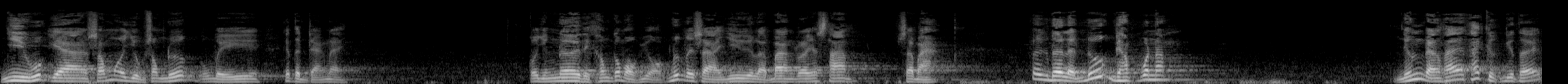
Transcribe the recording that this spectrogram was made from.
Nhiều quốc gia sống ở vùng sông nước cũng bị cái tình trạng này. Có những nơi thì không có một giọt nước để xài như là bang rajasthan, sa mạc có nơi là nước ngập quanh năm. Những trạng thái thái cực như thế.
